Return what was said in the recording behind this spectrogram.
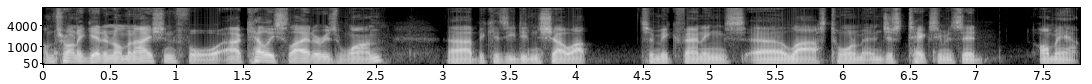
I'm trying to get a nomination for. Uh, Kelly Slater is one uh, because he didn't show up to Mick Fanning's uh, last tournament and just texted him and said, I'm out.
